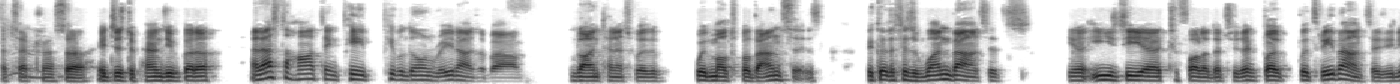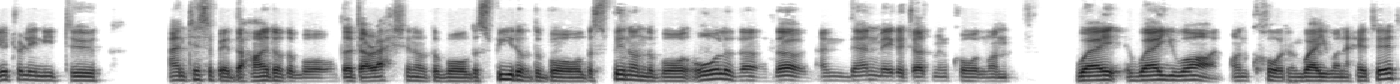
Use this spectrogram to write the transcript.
etc. Hmm. So it just depends. You've got to, and that's the hard thing pe- people don't realize about blind tennis with with multiple bounces. Because if it's one bounce, it's you know easier to follow the trajectory. But with three bounces, you literally need to anticipate the height of the ball, the direction of the ball, the speed of the ball, the spin on the ball, all of the, those, and then make a judgment call on where where you are on court and where you want to hit it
